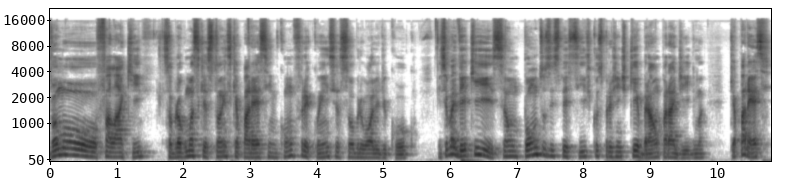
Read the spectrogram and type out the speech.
vamos falar aqui sobre algumas questões que aparecem com frequência sobre o óleo de coco. E você vai ver que são pontos específicos para a gente quebrar um paradigma que aparece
